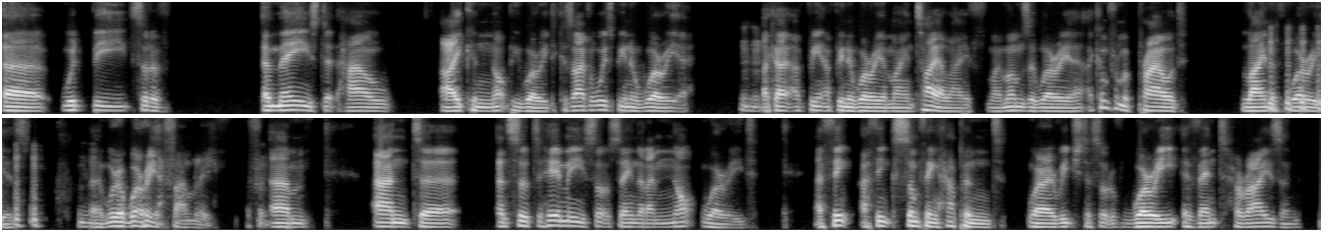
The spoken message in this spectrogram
uh, would be sort of amazed at how I can not be worried because I've always been a worrier. Mhm. Like I, I've been, I've been a worrier my entire life. My mum's a worrier. I come from a proud line of worriers. Uh, we're a worrier family, Mhm. um, and uh, and so to hear me sort of saying that I'm not worried, I think I think something happened where I reached a sort of worry event horizon,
